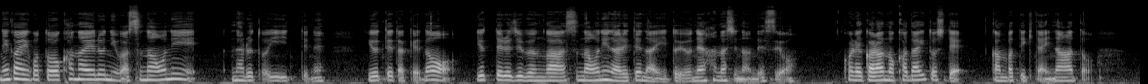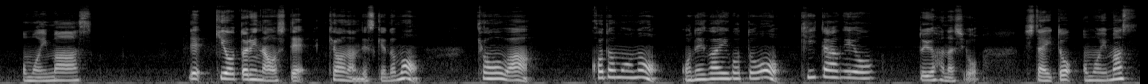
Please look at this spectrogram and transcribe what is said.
願い事を叶えるには素直になるといいってね言ってたけど言ってる自分が素直になれてないというね話なんですよ。これからの課題として頑張っていきたいなと思います。で気を取り直して今日なんですけども今日は子供のお願い事を聞いてあげようという話をしたいと思います。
